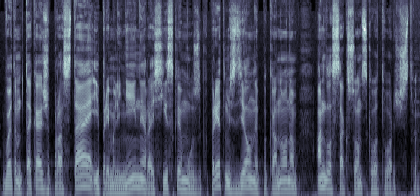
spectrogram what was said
в этом такая же простая и прямолинейная российская музыка, при этом сделанная по канонам англосаксонского творчества.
